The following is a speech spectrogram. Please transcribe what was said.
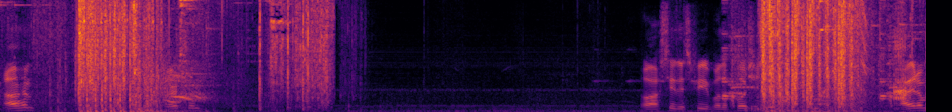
Got him. There's him. Oh, I see these people. They're pushing you. Hide him.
